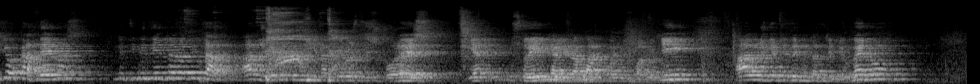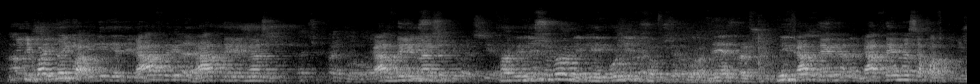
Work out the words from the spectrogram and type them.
και ο καθένας με την ιδιαιτερότητά του. Άλλος γιατί δεν είχε να πληρώσει τις φορές για, στο ΙΚΑ για να πάρει μόνη παροχή, άλλος γιατί δεν ήταν τελειωμένο. Και λοιπά και λοιπά. Κάθε, κάθε ένας, κάθε ένας, Θα μιλήσουν όλοι και οι πολίτες όπως έλεγα. Μην κάθε, ένα, κάθε ένας από αυτούς,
